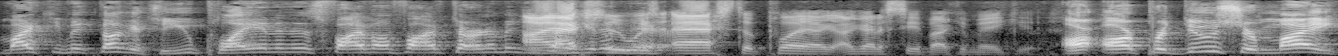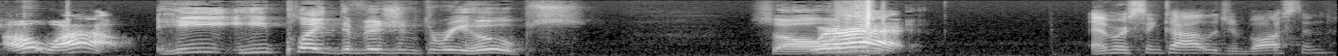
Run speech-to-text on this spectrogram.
Mikey McNuggets, are you playing in this five on five tournament? You I actually was there. asked to play. I, I got to see if I can make it. Our, our producer Mike, Oh wow. he he played Division three hoops. So Where at? Emerson College in Boston.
